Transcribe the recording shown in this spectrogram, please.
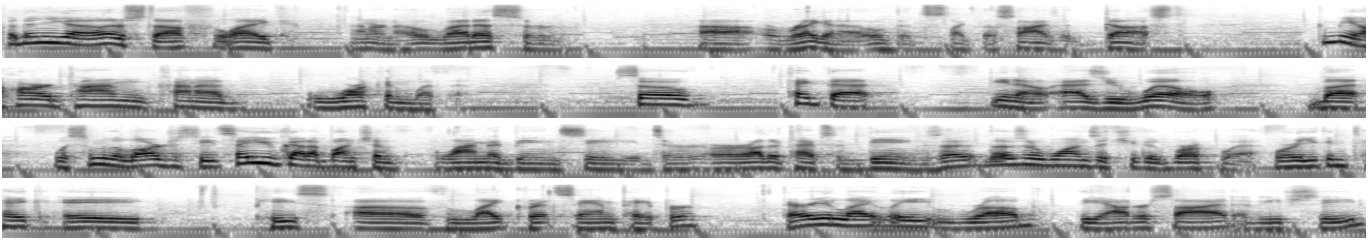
But then you got other stuff like, I don't know, lettuce or uh, oregano that's like the size of dust it can be a hard time kind of working with it. So take that, you know, as you will, but with some of the larger seeds, say you've got a bunch of lima bean seeds or, or other types of beans, those are ones that you could work with, where you can take a piece of light grit sandpaper, very lightly rub the outer side of each seed.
